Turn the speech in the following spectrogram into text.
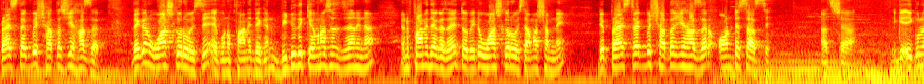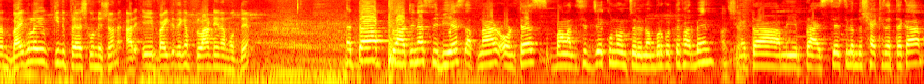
প্রাইস থাকবে সাতাশি হাজার। দেখেন ওয়াশ করা হয়েছে এখন ফানি দেখেন। ভিডিওতে কেমন আছে জানি না এখন ফানি দেখা যায় তবে এটা ওয়াশ করা হয়েছে আমার সামনে। এটা প্রাইস থাকবে সাতাশি হাজার অনটেস আছে। আচ্ছা। এ- এগুলো বাইকগুলো কিন্তু ফ্রেশ কন্ডিশন আর এই বাইকটা দেখেন প্লাটিনার মধ্যে। এটা প্লাটিনা সিবিএস আপনার অনটেস বাংলাদেশের যে কোনো অঞ্চলে নম্বর করতে পারবেন। আচ্ছা। এটা আমি প্রাইস চেয়েছিলাম যে ষাট হাজার টাকা।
